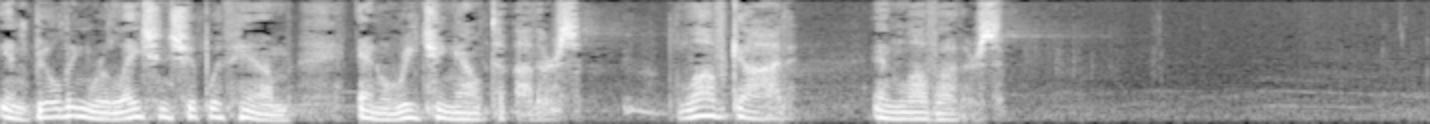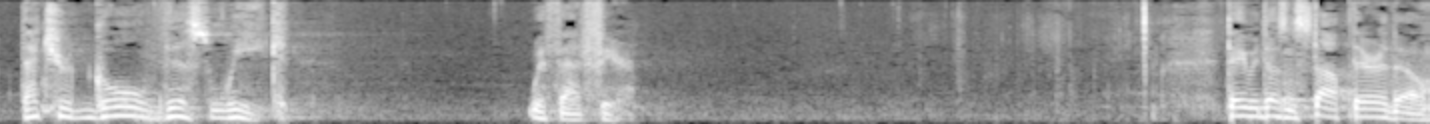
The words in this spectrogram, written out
in building relationship with Him and reaching out to others. Love God and love others. That's your goal this week with that fear. David doesn't stop there though.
